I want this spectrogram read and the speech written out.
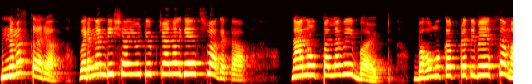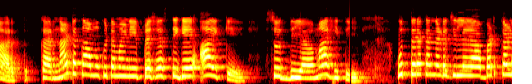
ನಮಸ್ಕಾರ. ವರನಂದೀಶ ಯೂಟ್ಯೂಬ್ ಚಾನಲ್ಗೆ ಸ್ವಾಗತ. ನಾನು ಪಲ್ಲವಿ ಭಟ್. ಬಹುಮುಖ ಪ್ರತಿಭೆ ಸಮರ್ಥ್. ಕರ್ನಾಟಕ ಮುಕುಟಮಣಿ ಪ್ರಶಸ್ತಿಗೆ ಆಯ್ಕೆ. ಸುದ್ದಿಯ ಮಾಹಿತಿ. ಉತ್ತರ ಕನ್ನಡ ಜಿಲ್ಲೆಯ ಭಟ್ಕಳ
